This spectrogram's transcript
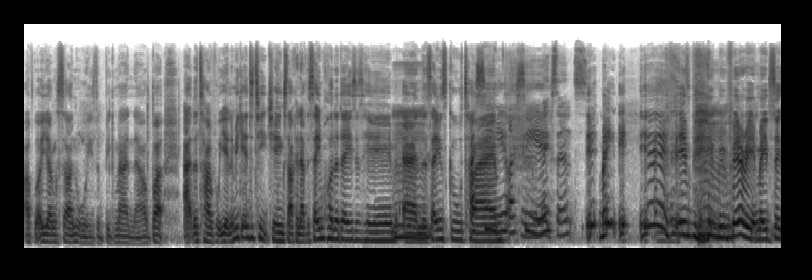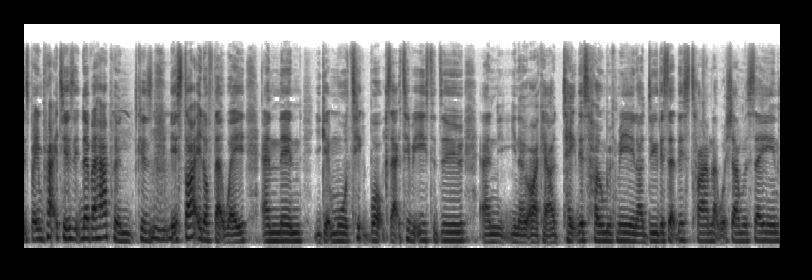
I've got a young son. Well, he's a big man now, but at the time, thought, yeah, let me get into teaching so I can have the same holidays as him and the same school time. I see you. I see you. Makes sense. It made it, yeah. In, in theory, it made sense, but in practice, it never happened because hmm. it started off that way, and then you get more tick box activities to do, and you know, okay, I take this home with me, and I do this at this time, like what Shan was saying,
